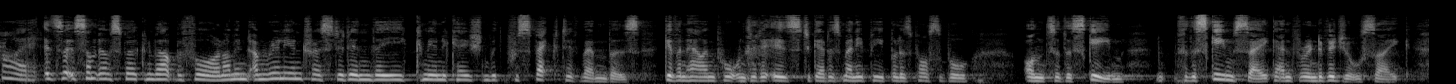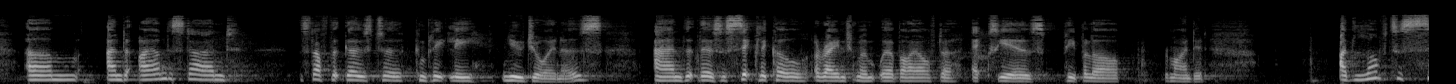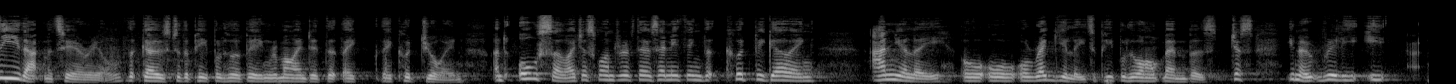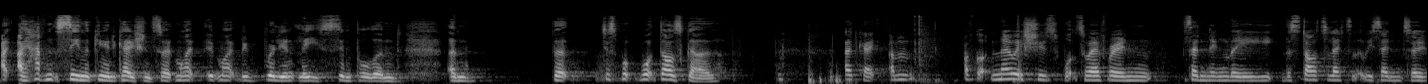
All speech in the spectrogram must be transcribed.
Hi, it's, it's, something I've spoken about before, and I'm, in, I'm really interested in the communication with prospective members, given how important it is to get as many people as possible onto the scheme, for the scheme's sake and for individuals' sake. Um, and I understand the stuff that goes to completely new joiners, and that there's a cyclical arrangement whereby after X years people are reminded. I'd love to see that material that goes to the people who are being reminded that they, they could join. And also, I just wonder if there's anything that could be going annually or, or, or regularly to people who aren't members. Just, you know, really... E I, I haven't seen the communication, so it might, it might be brilliantly simple and... and but just what, what does go? Okay. Um, I've got no issues whatsoever in sending the, the starter letter that we send to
